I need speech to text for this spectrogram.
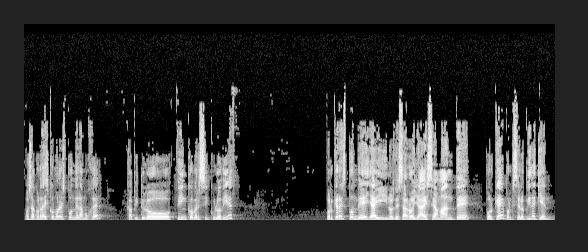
¿Os acordáis cómo responde la mujer? Capítulo 5, versículo 10. ¿Por qué responde ella y nos desarrolla a ese amante? ¿Por qué? Porque se lo pide quién?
